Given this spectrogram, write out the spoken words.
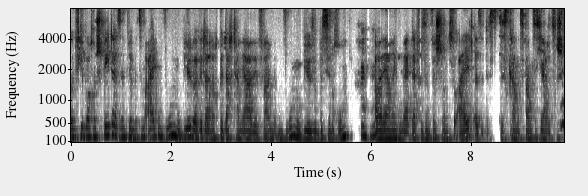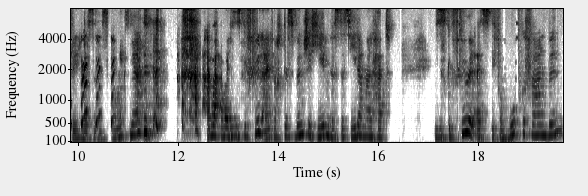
und vier Wochen später sind wir mit so einem alten Wohnmobil, weil wir da noch gedacht haben, ja, wir fahren mit dem Wohnmobil so ein bisschen rum. Mhm. Aber wir haben dann gemerkt, dafür sind wir schon zu alt. Also das, das kam 20 Jahre zu spät, weißt du, das ist gar nichts mehr. aber, aber dieses Gefühl einfach, das wünsche ich jedem, dass das jeder mal hat. Dieses Gefühl, als ich vom Hof gefahren bin,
